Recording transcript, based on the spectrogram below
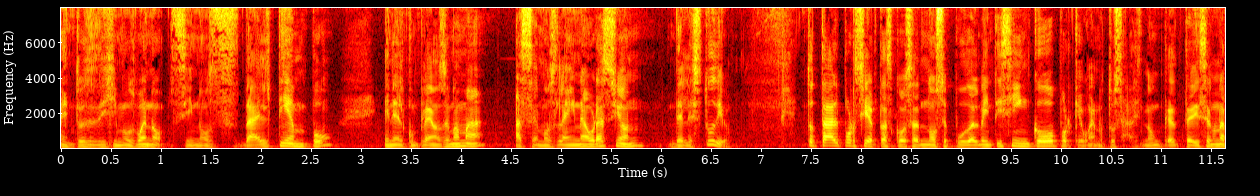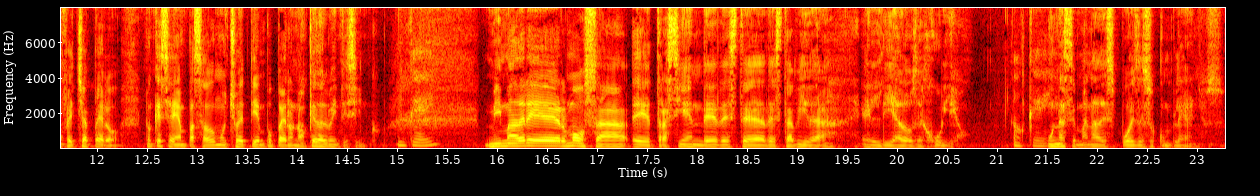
Entonces dijimos, bueno, si nos da el tiempo, en el cumpleaños de mamá, hacemos la inauguración del estudio. Total, por ciertas cosas no se pudo el 25, porque bueno, tú sabes, nunca te dicen una fecha, pero no que se hayan pasado mucho de tiempo, pero no quedó el 25. Mi madre hermosa eh, trasciende de, este, de esta vida el día 2 de julio. Una semana después de su cumpleaños.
